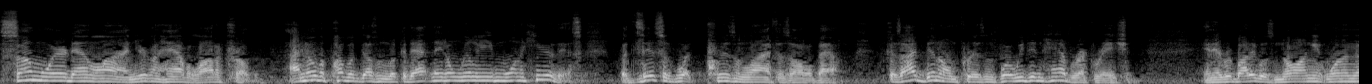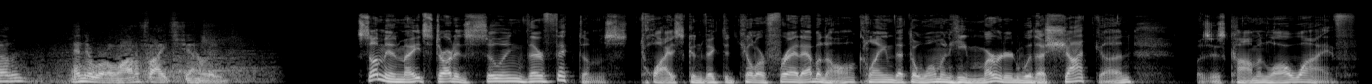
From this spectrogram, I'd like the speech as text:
somewhere down the line, you're going to have a lot of trouble. I know the public doesn't look at that and they don't really even want to hear this. But this is what prison life is all about. Because I've been on prisons where we didn't have recreation. And everybody was gnawing at one another, and there were a lot of fights generated. Some inmates started suing their victims. Twice convicted killer Fred Ebenall claimed that the woman he murdered with a shotgun was his common law wife.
